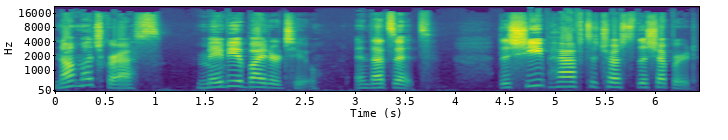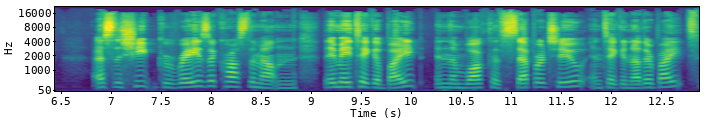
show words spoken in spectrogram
Not much grass, maybe a bite or two, and that's it. The sheep have to trust the shepherd. As the sheep graze across the mountain, they may take a bite and then walk a step or two and take another bite,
